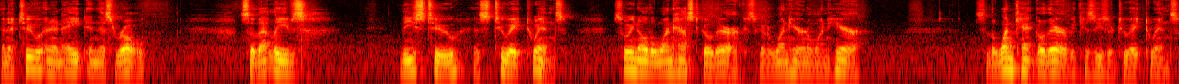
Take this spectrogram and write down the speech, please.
and a 2 and an 8 in this row. So that leaves these two as 2 8 twins. So we know the 1 has to go there, because we've got a 1 here and a 1 here. So the 1 can't go there because these are 2 8 twins.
